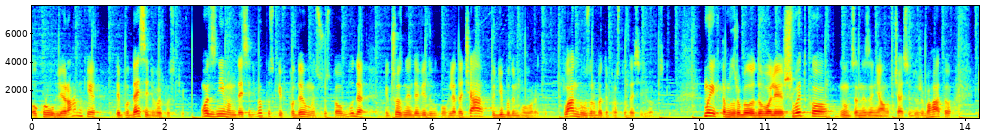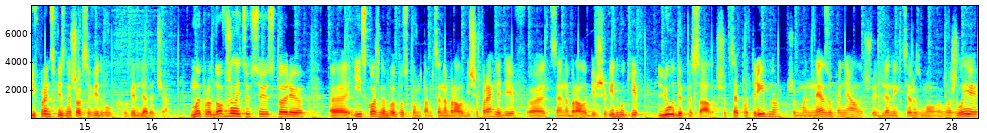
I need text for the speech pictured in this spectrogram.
округлі рамки, типу 10 випусків. От знімемо 10 випусків, подивимось, що з того буде. Якщо знайде відгук у глядача, тоді будемо говорити. План був зробити просто 10 випусків. Ми їх там зробили доволі швидко, ну це не зайняло в часі дуже багато. І в принципі знайшовся відгук від глядача. Ми продовжили цю всю історію, е, і з кожним випуском там це набрало більше переглядів, е, це набрало більше відгуків. Люди писали, що це потрібно, щоб ми не зупиняли, що і для них ці розмови важливі.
